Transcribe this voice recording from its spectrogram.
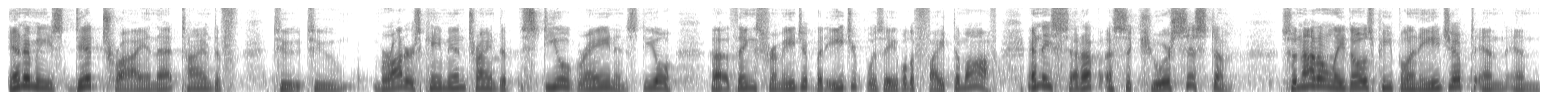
enemies did try in that time to, to, to marauders came in trying to steal grain and steal uh, things from Egypt, but Egypt was able to fight them off. And they set up a secure system so not only those people in Egypt and, and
